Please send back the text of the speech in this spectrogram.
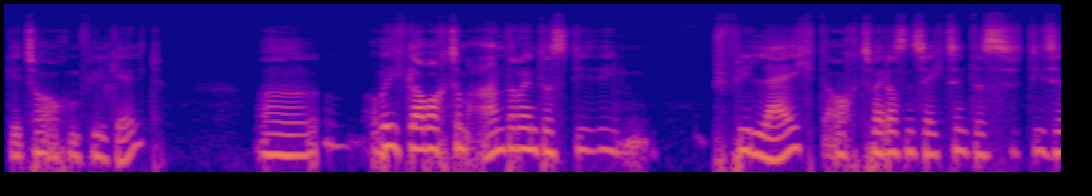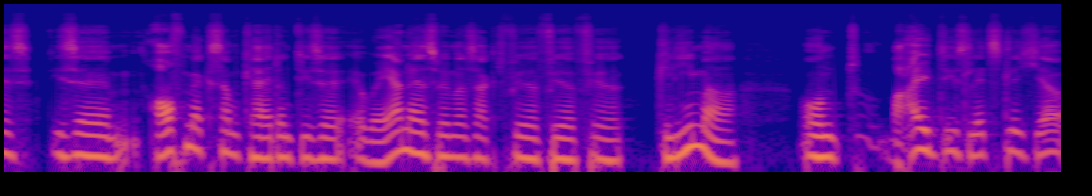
geht es auch um viel Geld. Äh, aber ich glaube auch zum anderen, dass die vielleicht auch 2016, dass dieses, diese Aufmerksamkeit und diese Awareness, wie man sagt, für, für, für Klima und Wald ist letztlich, ja,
